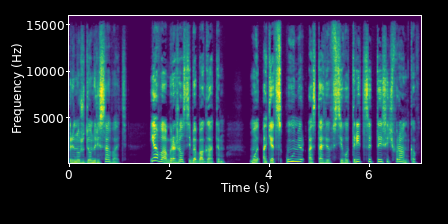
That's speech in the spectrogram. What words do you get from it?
принужден рисовать. Я воображал себя богатым. Мой отец умер, оставив всего 30 тысяч франков.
